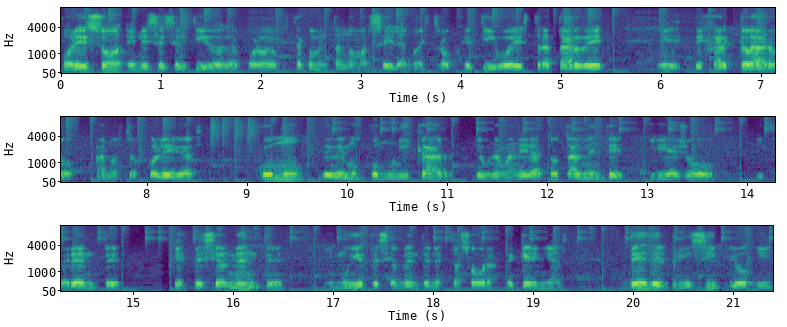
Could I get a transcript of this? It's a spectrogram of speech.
Por eso, en ese sentido, de acuerdo a lo que está comentando Marcela, nuestro objetivo es tratar de eh, dejar claro a nuestros colegas cómo debemos comunicar de una manera totalmente, diría yo, diferente, especialmente y muy especialmente en estas obras pequeñas, desde el principio y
